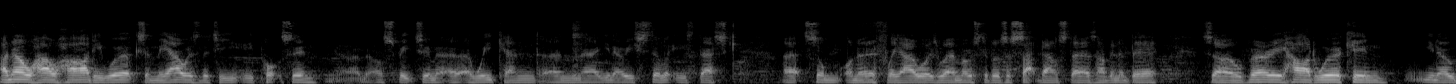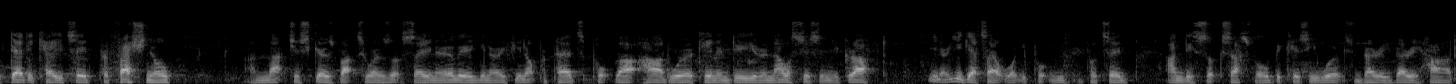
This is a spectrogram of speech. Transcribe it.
I know how hard he works and the hours that he, he puts in. You know, I'll speak to him at a, a weekend, and uh, you know he's still at his desk at some unearthly hours where most of us are sat downstairs having a beer. So very hard-working, you know, dedicated, professional, and that just goes back to what I was saying earlier. You know, if you're not prepared to put that hard work in and do your analysis and your graft, you know, you get out what you put you put in. And he's successful because he works very, very hard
